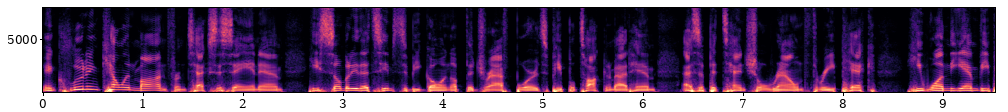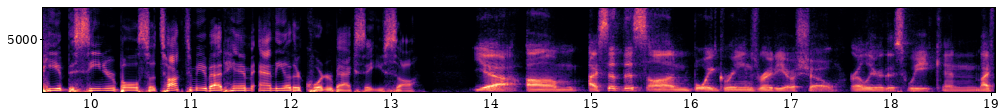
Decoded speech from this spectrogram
including Kellen Mond from Texas A&M. He's somebody that seems to be going up the draft boards. People talking about him as a potential round three pick. He won the MVP of the Senior Bowl. So talk to me about him and the other quarterbacks that you saw. Yeah, um, I said this on Boy Green's radio show earlier this week, and my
